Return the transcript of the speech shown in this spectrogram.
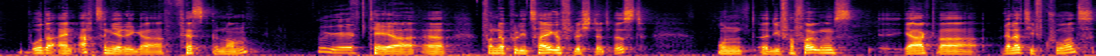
wurde ein 18-Jähriger festgenommen, der äh, von der Polizei geflüchtet ist. Und äh, die Verfolgungsjagd war relativ kurz,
